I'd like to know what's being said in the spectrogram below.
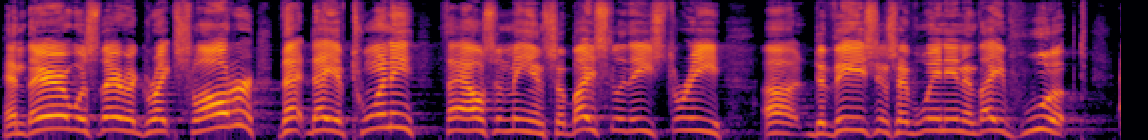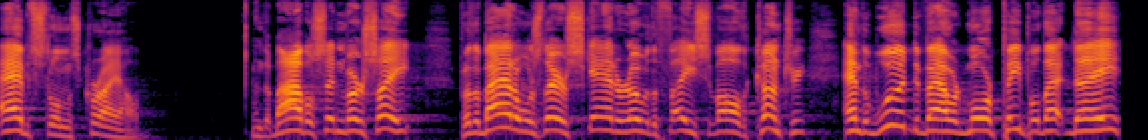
and there was there a great slaughter that day of 20,000 men. So basically these three uh, divisions have went in and they've whooped Absalom's crowd. And the Bible said in verse 8, for the battle was there scattered over the face of all the country, and the wood devoured more people that day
